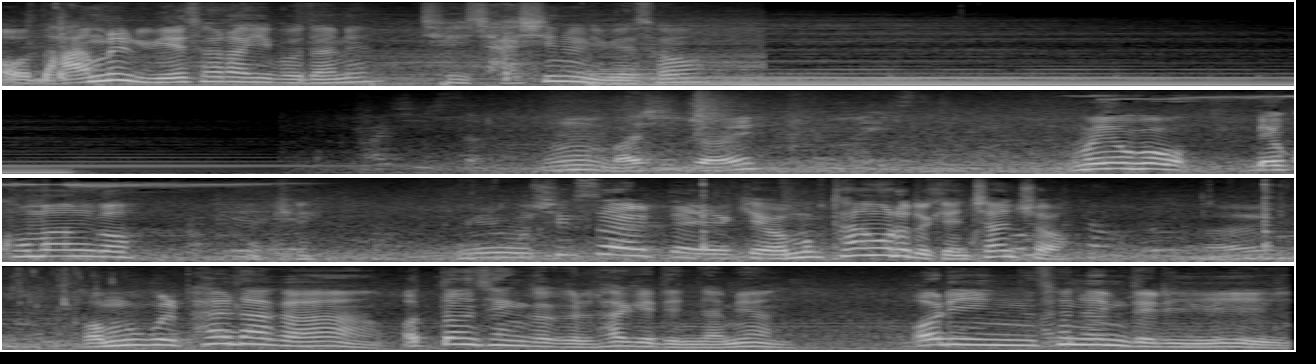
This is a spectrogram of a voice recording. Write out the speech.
어, 남을 위해서라기보다는 제 자신을 위해서. 음 맛있죠? 어머 요거 매콤한 거. 이렇게. 그리고 식사할 때 이렇게 어묵탕으로도 괜찮죠? 어묵을 팔다가 어떤 생각을 하게 됐냐면 어린 손님들이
